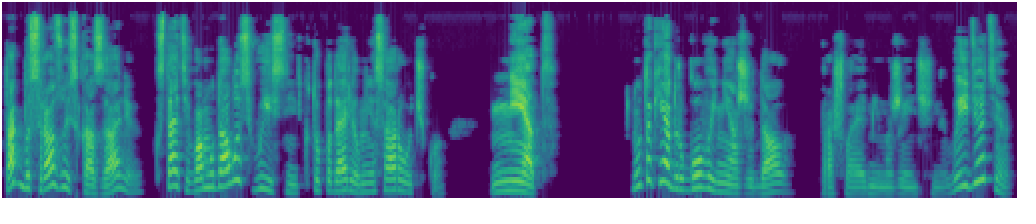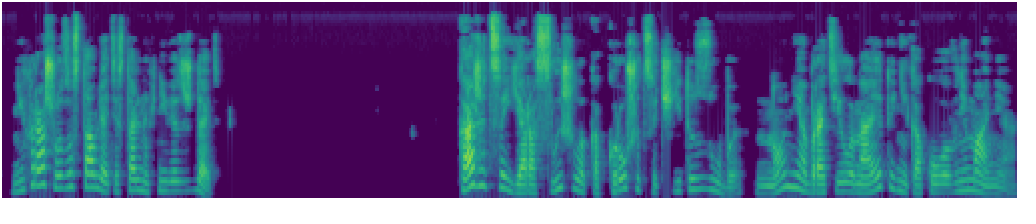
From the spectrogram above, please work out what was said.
«Так бы сразу и сказали. Кстати, вам удалось выяснить, кто подарил мне сорочку?» «Нет!» «Ну так я другого и не ожидала», — прошла я мимо женщины. «Вы идете? Нехорошо заставлять остальных невест ждать». Кажется, я расслышала, как крошатся чьи-то зубы, но не обратила на это никакого внимания.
